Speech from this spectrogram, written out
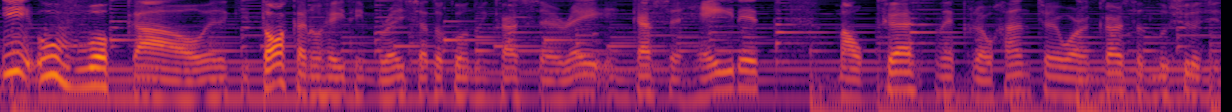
e o vocal, ele que toca no Hate Embrace, já tocou no Incarcerate, Incarcerated, Malkuth, Necrohunter, War Cursed, Luxúria de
